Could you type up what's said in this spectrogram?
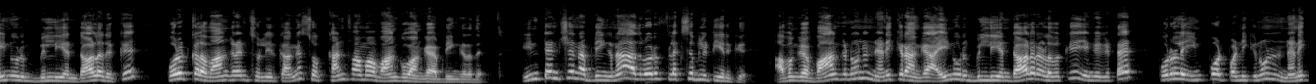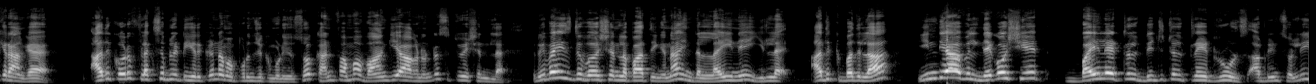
ஐநூறு பில்லியன் டாலருக்கு பொருட்களை வாங்குறேன்னு சொல்லியிருக்காங்க. ஸோ கன்ஃபார்மாக வாங்குவாங்க அப்படிங்கிறது. இன்டென்ஷன் அப்படிங்கன்னா அதில் ஒரு ஃப்ளெக்சிபிலிட்டி இருக்குது அவங்க வாங்கணும்னு நினைக்கிறாங்க. ஐநூறு பில்லியன் டாலர் அளவுக்கு எங்ககிட்ட பொருளை இம்போர்ட் பண்ணிக்கணும்னு நினைக்கிறாங்க. அதுக்கு ஒரு ஃப்ளெக்சிபிலிட்டி இருக்குன்னு நம்ம புரிஞ்சுக்க முடியும். ஸோ கன்ஃபார்மாக வாங்கி ஆகணுன்ற சுச்சுவேஷனில் ரிவைஸ்டு வெர்ஷனில் பார்த்தீங்கன்னா இந்த லைனே இல்லை. அதுக்கு பதிலாக India will negotiate bilateral digital trade rules அப்படின்னு சொல்லி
